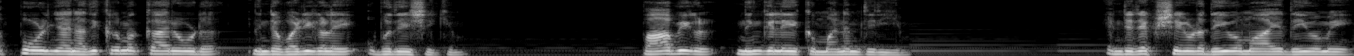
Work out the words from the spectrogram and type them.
അപ്പോൾ ഞാൻ അതിക്രമക്കാരോട് നിന്റെ വഴികളെ ഉപദേശിക്കും. പാപികൾ നിങ്കലേക്ക് മനം തിരിയും. എന്റെ രക്ഷയുടെ ദൈവമായ ദൈവമേ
